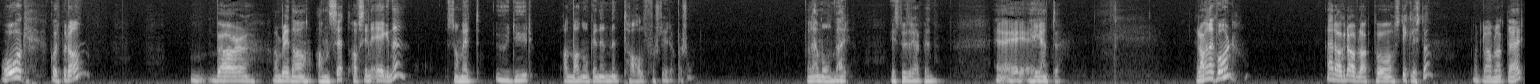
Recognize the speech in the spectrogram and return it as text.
Og korporalen han ble da ansett av sine egne som et udyr. Han var nok en mentalt forstyrra person. Og det må han være hvis du dreper en, ei jente. Ragnar Kvåren er da gravlagt på Stiklestad, ble gravlagt der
